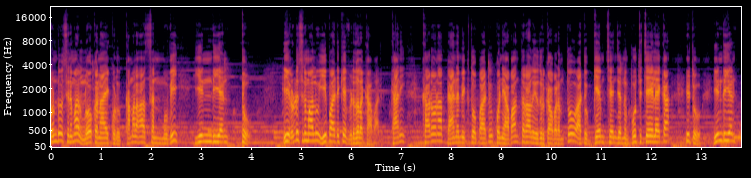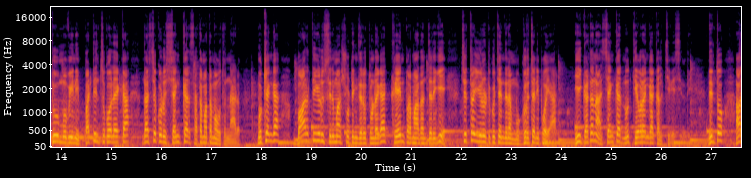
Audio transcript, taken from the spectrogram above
రెండో సినిమా లోకనాయకుడు Kamal Haasan movie Indian two. ఈ రెండు సినిమాలు ఈ పాటికే విడుదల కావాలి. కానీ కరోనా పాండమిక్తో పాటు కొన్ని అవాంతరాలు ఎదురు కావడంతో అటు గేమ్ చేంజర్ను పూర్తి చేయలేక ఇటు ఇండియన్ టూ మూవీని పట్టించుకోలేక దర్శకుడు శంకర్ సతమతమవుతున్నాడు. ముఖ్యంగా భారతీయుడు సినిమా షూటింగ్ జరుగుతుండగా క్రేన్ ప్రమాదం జరిగి చిత్ర యూనిట్కు చెందిన ముగ్గురు చనిపోయారు. ఈ ఘటన శంకర్ను తీవ్రంగా కలిచివేసింది. దీంతో ఆ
